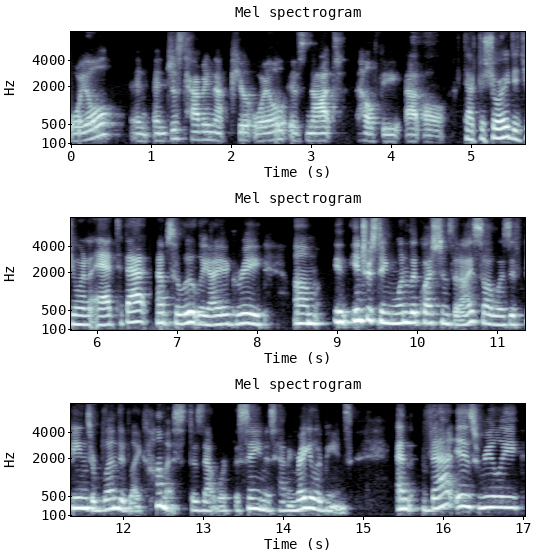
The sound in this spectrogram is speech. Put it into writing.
oil and, and just having that pure oil is not healthy at all. Dr. Scheuer, did you want to add to that? Absolutely, I agree. Um, interesting, one of the questions that I saw was if beans are blended like hummus, does that work the same as having regular beans? And that is really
